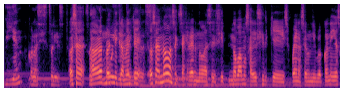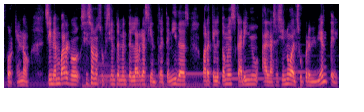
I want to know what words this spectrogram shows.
bien con las historias. O sea, son ahora muy prácticamente, detalladas. o sea, no vamos a exagerar, no, vas a decir, no vamos a decir que se pueden hacer un libro con ellas, porque no. Sin embargo, sí son lo suficientemente largas y entretenidas para que le tomes cariño al asesino o al superviviente.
